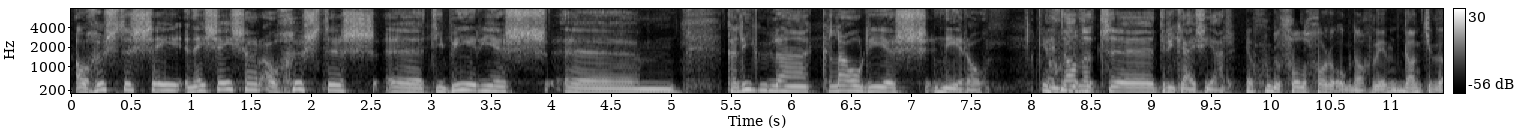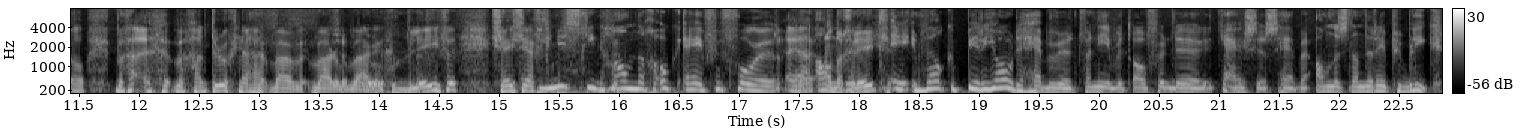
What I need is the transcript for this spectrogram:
Augustus, C- nee, Caesar, Augustus, eh, Tiberius, ehm, Caligula, Claudius, Nero. En dan het eh drie keizerjaar. In goede volgorde ook nog, Wim. Dankjewel. We gaan, we gaan terug naar waar we, waar we waren gebleven. Zij zegt... Misschien handig ook even voor andere- Annegreet? In welke periode hebben we het wanneer we het over de keizers hebben? Anders dan de republiek.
